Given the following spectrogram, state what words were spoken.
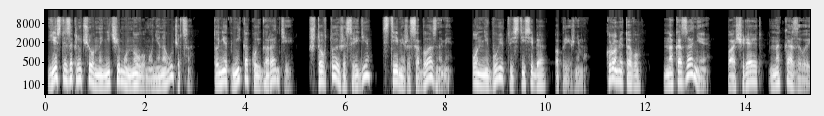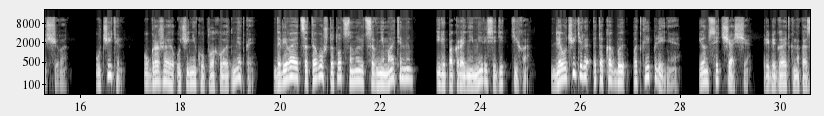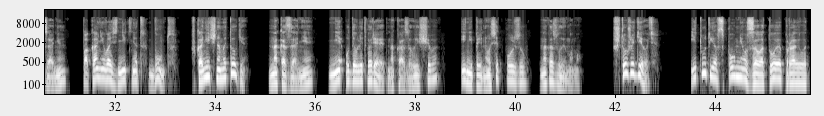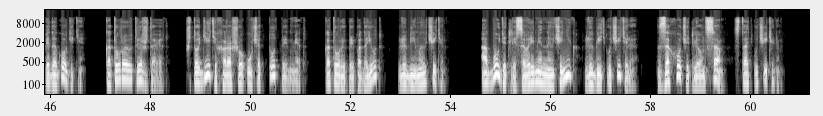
Если заключенный ничему новому не научится, то нет никакой гарантии, что в той же среде с теми же соблазнами он не будет вести себя по-прежнему. Кроме того, наказание поощряет наказывающего. Учитель, угрожая ученику плохой отметкой, добивается того, что тот становится внимательным или, по крайней мере, сидит тихо. Для учителя это как бы подкрепление, и он все чаще прибегает к наказанию, пока не возникнет бунт. В конечном итоге наказание не удовлетворяет наказывающего и не приносит пользу наказуемому. Что же делать? И тут я вспомнил золотое правило педагогики, которое утверждает, что дети хорошо учат тот предмет, который преподает любимый учитель. А будет ли современный ученик любить учителя, захочет ли он сам стать учителем?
